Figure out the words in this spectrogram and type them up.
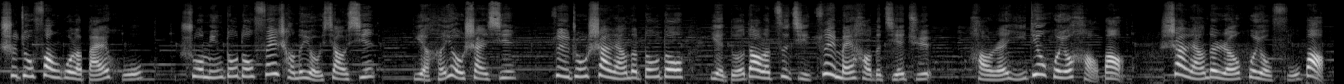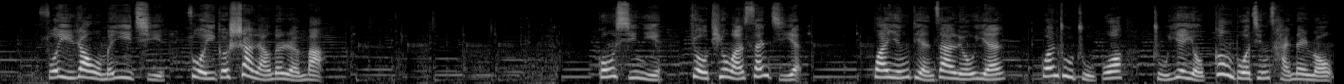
吃，就放过了白狐，说明兜兜非常的有孝心，也很有善心。最终，善良的兜兜也得到了自己最美好的结局。好人一定会有好报，善良的人会有福报。所以，让我们一起做一个善良的人吧。恭喜你又听完三集，欢迎点赞、留言、关注主播，主页有更多精彩内容。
